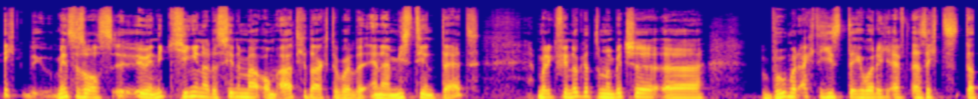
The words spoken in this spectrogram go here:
echt, mensen zoals u en ik gingen naar de cinema om uitgedaagd te worden en hij mist die een tijd. Maar ik vind ook dat hem een beetje eh boomerachtig is tegenwoordig. Hij, heeft- hij zegt dat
